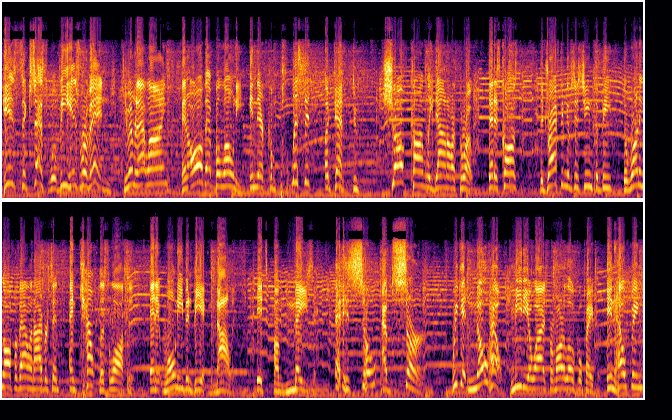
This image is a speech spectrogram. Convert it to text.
His success will be his revenge. You remember that line? And all that baloney in their complicit attempt to shove Conley down our throat that has caused the drafting of his team to beat, the running off of Allen Iverson, and countless losses. And it won't even be acknowledged. It's amazing. It is so absurd. We get no help, media-wise, from our local paper in helping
